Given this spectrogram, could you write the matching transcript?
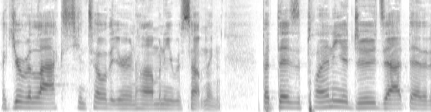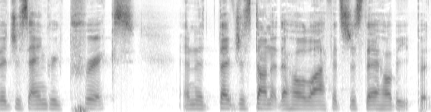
Like, you're relaxed. You can tell that you're in harmony with something. But there's plenty of dudes out there that are just angry pricks. And they've just done it their whole life. It's just their hobby. But,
